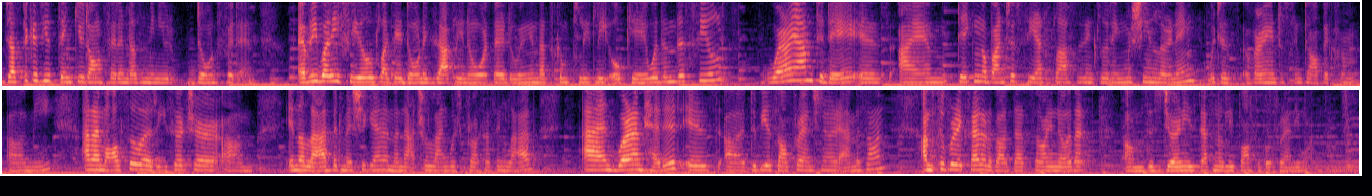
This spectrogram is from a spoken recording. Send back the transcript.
just because you think you don't fit in doesn't mean you don't fit in. Everybody feels like they don't exactly know what they're doing and that's completely okay within this field. Where I am today is I am taking a bunch of CS classes including machine learning, which is a very interesting topic for uh, me. And I'm also a researcher um, in a lab at Michigan in a natural language processing lab. And where I'm headed is uh, to be a software engineer at Amazon. I'm super excited about that, so I know that um, this journey is definitely possible for anyone.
